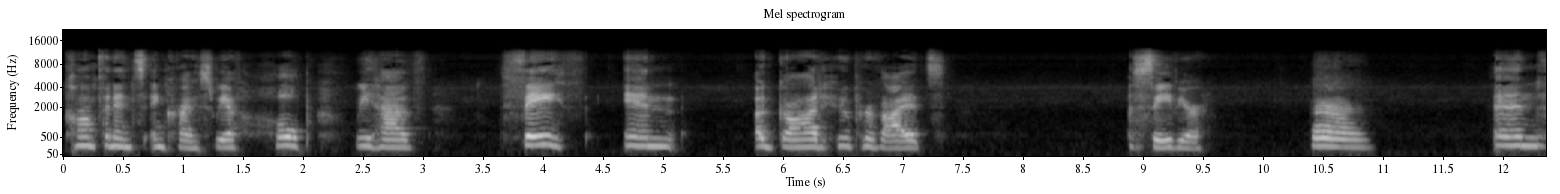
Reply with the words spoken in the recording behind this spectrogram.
confidence in Christ we have hope we have faith in a God who provides a savior. Mm. And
